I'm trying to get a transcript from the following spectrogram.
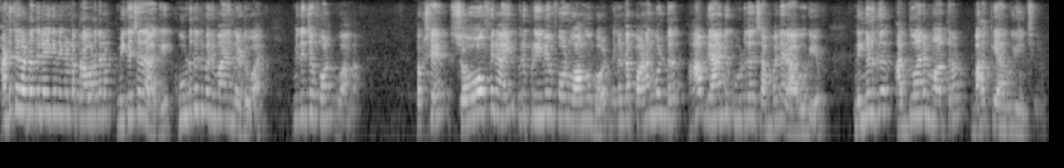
അടുത്ത ഘട്ടത്തിലേക്ക് നിങ്ങളുടെ പ്രവർത്തനം മികച്ചതാക്കി കൂടുതൽ വരുമാനം നേടുവാൻ മികച്ച ഫോൺ വാങ്ങാം. പക്ഷേ ഷോ ഓഫിനായി ഒരു പ്രീമിയം ഫോൺ വാങ്ങുമ്പോൾ നിങ്ങളുടെ പണം കൊണ്ട് ആ ബ്രാൻഡ് കൂടുതൽ സമ്പന്നരാകുകയും നിങ്ങൾക്ക് അധ്വാനം മാത്രം ബാക്കിയാകുകയും ചെയ്യും.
